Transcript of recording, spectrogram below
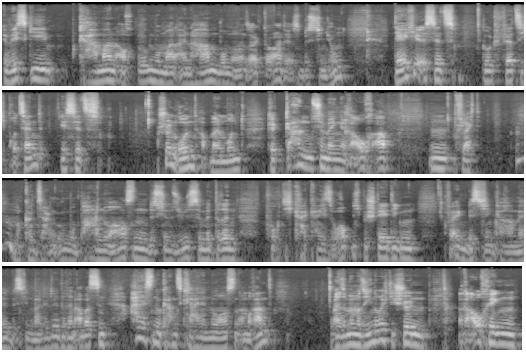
Whisky kann man auch irgendwo mal einen haben, wo man sagt, oh, der ist ein bisschen jung. Der hier ist jetzt gut 40 Prozent, ist jetzt schön rund, hat meinen Mund, kriegt ganze Menge Rauch ab. Hm, vielleicht man könnte sagen, irgendwo ein paar Nuancen, ein bisschen Süße mit drin. Fruchtigkeit kann ich so überhaupt nicht bestätigen. Vielleicht ein bisschen Karamell, ein bisschen Vanille drin, aber es sind alles nur ganz kleine Nuancen am Rand. Also wenn man sich einen richtig schönen rauchigen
